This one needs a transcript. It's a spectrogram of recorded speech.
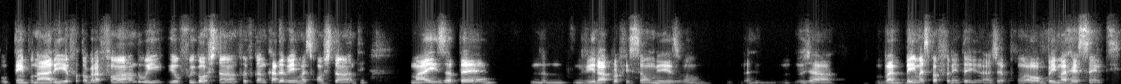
o, tempo na areia, fotografando, e eu fui gostando, foi ficando cada vez mais constante, mas até virar profissão mesmo, já vai bem mais para frente aí, né? Já é algo bem mais recente.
